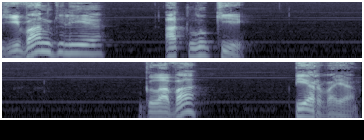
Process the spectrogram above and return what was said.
Евангелие от Луки. Глава первая.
